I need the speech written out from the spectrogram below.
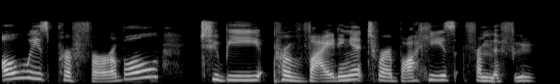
always preferable to be providing it to our bodies from the food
